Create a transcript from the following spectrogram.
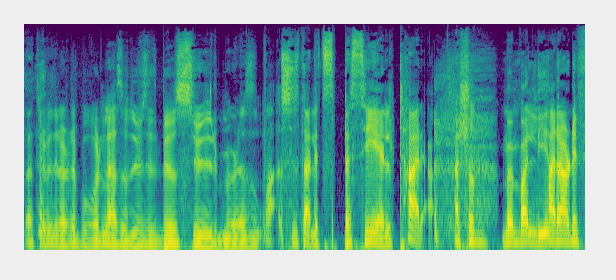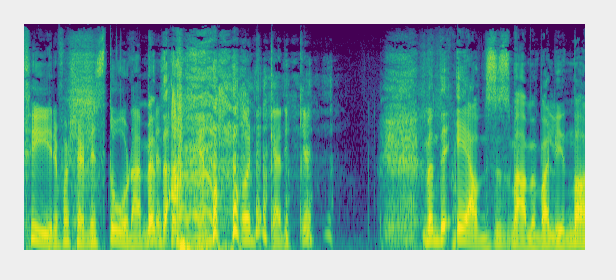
Jeg tror vi drar til Polen, så du sitter og surmuler sånn. Jeg syns det er litt spesielt her. Er så, Men Berlin her har de fire forskjellige stoler på restauranten. Orker ikke. Men det eneste som er med Berlin, da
